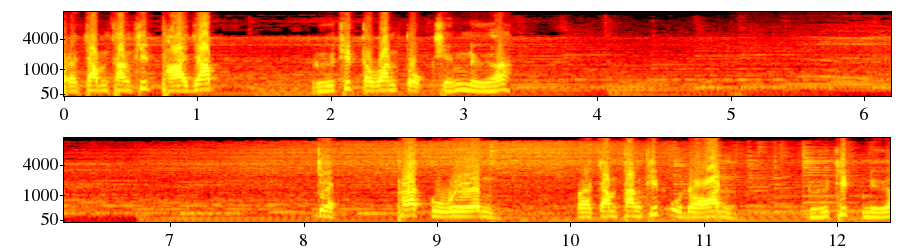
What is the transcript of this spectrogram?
ประจำทางทิศพายัพหรือทิศตะวันตกเฉียงเหนือ 7. พระกุเวน ประจำทางทิศอุดร หรือทิศเหนือ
